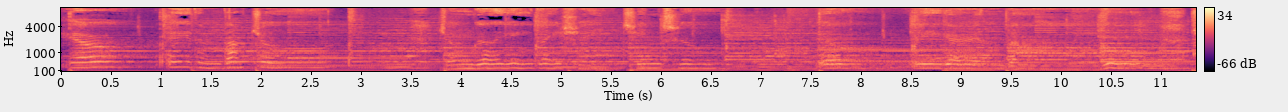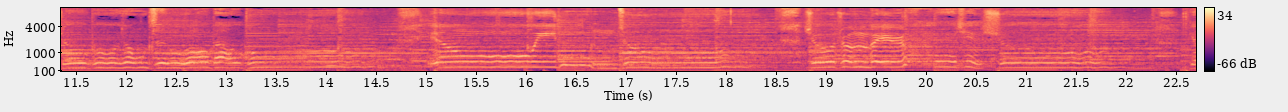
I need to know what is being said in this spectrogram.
有一点帮助，就可以对谁倾诉。有一个人保护，就不用自我保护。有结束。有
